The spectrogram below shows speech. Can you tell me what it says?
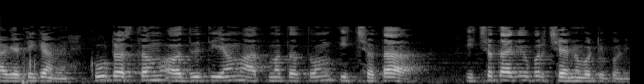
आगे टीका में कूटस्थम अद्वितीय आत्मतत्व इच्छता। इच्छता के ऊपर छह नंबर टिप्पणी।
